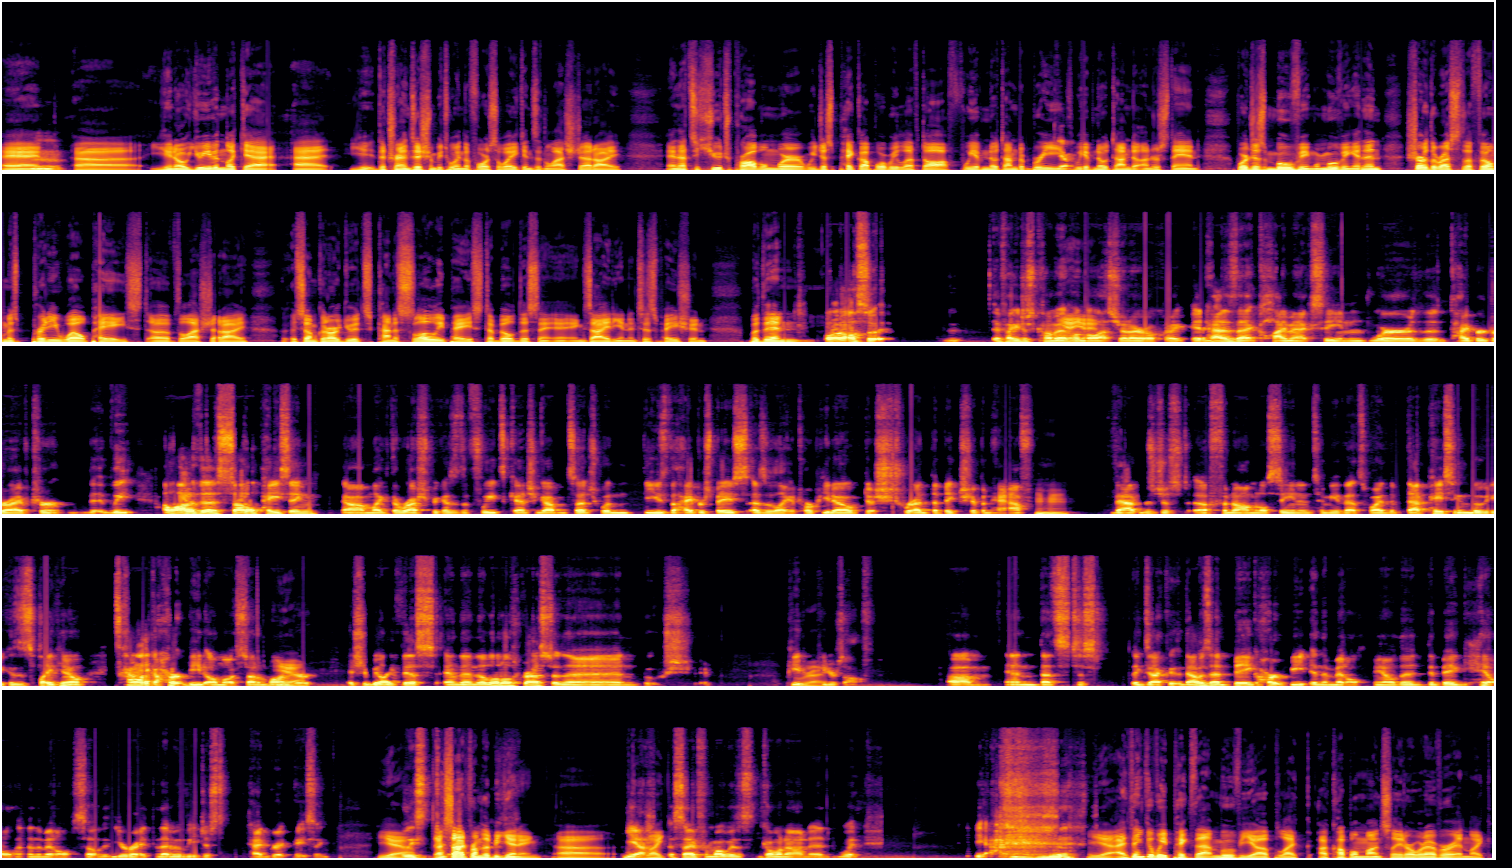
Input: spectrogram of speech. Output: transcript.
And uh, you know, you even look at at the transition between the Force Awakens and the Last Jedi, and that's a huge problem where we just pick up where we left off. We have no time to breathe. Yep. We have no time to understand. We're just moving. We're moving, and then sure, the rest of the film is pretty well paced. Of the Last Jedi, some could argue it's kind of slowly paced to build this anxiety and anticipation. But then, Well, it also, if I could just comment Yeah, on yeah. the Last Jedi real quick, it has that climax scene where the hyperdrive turn. We a lot of the subtle pacing, um, like the rush because the fleet's catching up and such. When they use the hyperspace as a, like a torpedo to shred the big ship in half, mhm, that was just a phenomenal scene. And to me, that's why the, that pacing in the movie because it's like you know it's kind of like a heartbeat almost on a monitor. It should be like this, and then the little crest, and then boosh, it Peter, Right. peters off. Um, and that's just exactly that was that big heartbeat in the middle. You know, the the big hill in the middle. So you're right. That movie just had great pacing. yeah. At least. Aside from the beginning, uh, Yeah, Like- aside from what was going on, and what. Yeah. Yeah, I think if we pick that movie up like a couple months later or whatever, and like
